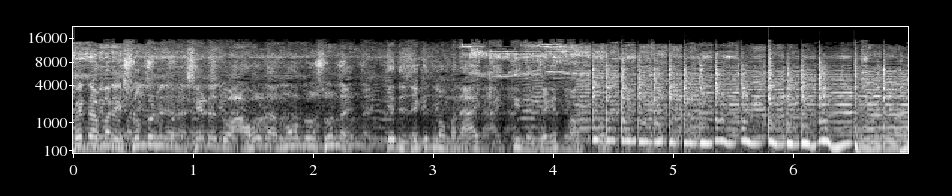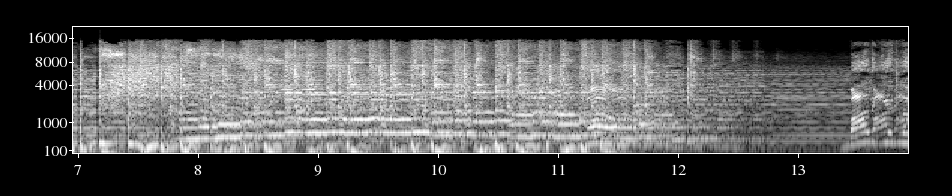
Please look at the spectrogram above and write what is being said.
બેટા, મારી સુંદરી શેડે જો આહોડા મોલું સુને, તેની જગતમાં મને આ કીર્તિને જગતમાં બાળકી એટલે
